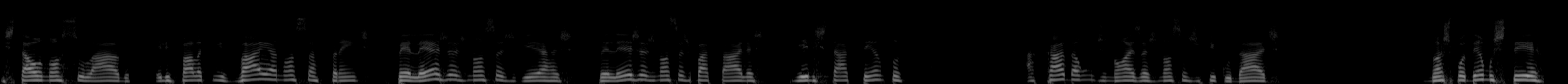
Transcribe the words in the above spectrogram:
está ao nosso lado. Ele fala que vai à nossa frente, peleja as nossas guerras, peleja as nossas batalhas, e Ele está atento a cada um de nós, as nossas dificuldades. Nós podemos ter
